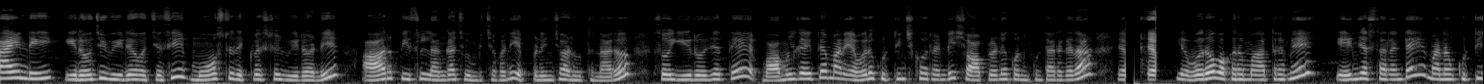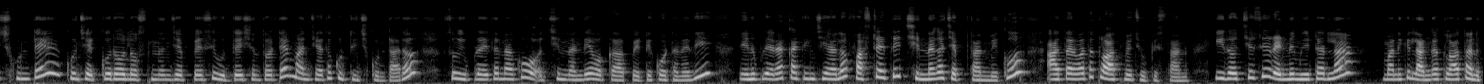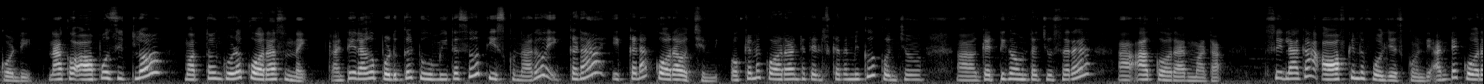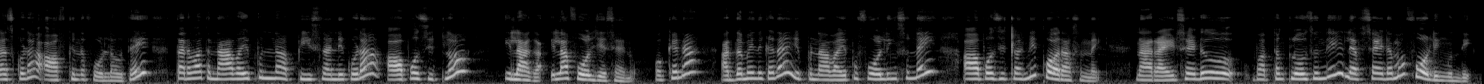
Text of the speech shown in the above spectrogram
Hi అండి. ఈరోజు video వచ్చేసి మోస్ట్ రిక్వెస్టెడ్ వీడియో అండి. ఆరు పీసులు లంగా చూపించమని ఎప్పటి నుంచో అడుగుతున్నారు. సో ఈ రోజైతే మామూలుగా అయితే మనం ఎవరు కుట్టించుకోరండి. షాప్లోనే కొనుక్కుంటారు కదా. ఎవరో ఒకరు మాత్రమే ఏం చేస్తారంటే మనం కుట్టించుకుంటే కొంచెం ఎక్కువ రోజులు వస్తుందని చెప్పేసి ఉద్దేశంతో మన చేత కుట్టించుకుంటారు. సో ఇప్పుడైతే నాకు వచ్చిందండి ఒక పెట్టికోట్ అనేది. నేను ఇప్పుడు ఎలా కటింగ్ చేయాలో ఫస్ట్ అయితే చిన్నగా చెప్తాను మీకు. ఆ తర్వాత క్లాత్ మీద చూపిస్తాను. ఇది వచ్చేసి రెండు మీటర్ల మనకి లంగా క్లాత్ అనుకోండి. నాకు ఆపోజిట్లో మొత్తం కూడా కోరాస్ ఉన్నాయి. అంటే ఇలాగ పొడుగ్గా టూ మీటర్స్ తీసుకున్నారు. ఇక్కడ ఇక్కడ కూర వచ్చింది. ఓకేనా? కూర అంటే తెలుసు కదా మీకు? కొంచెం గట్టిగా ఉంటుంది చూసారా? ఆ- కూర అనమాట సో ఇలాగా ఆఫ్ కింద ఫోల్డ్ చేసుకోండి. అంటే కోరాస్ కూడా ఆఫ్ కింద ఫోల్డ్ అవుతాయి. తర్వాత నా వైపు ఉన్న పీస్లన్నీ కూడా ఆపోజిట్లో ఇలాగా ఇలా ఫోల్డ్ చేశాను. ఓకేనా? అర్థమైంది కదా? ఇప్పుడు నా వైపు ఫోల్డింగ్స్ ఉన్నాయి. ఆపోజిట్లో అన్ని కోరాస్ ఉన్నాయి. నా రైట్ సైడ్ మొత్తం క్లోజ్ ఉంది లెఫ్ట్ సైడ్ ఏమో ఫోల్డింగ్ ఉంది.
